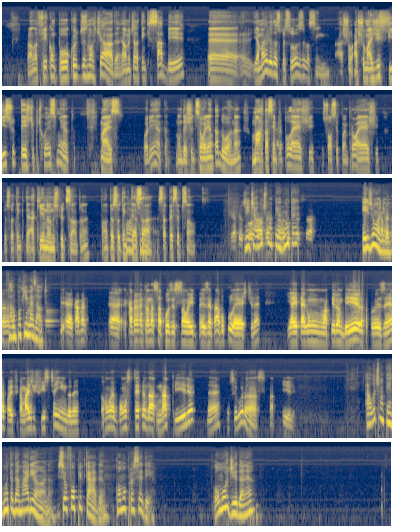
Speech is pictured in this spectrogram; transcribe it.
Então ela fica um pouco desnorteada. Realmente ela tem que saber É, e a maioria das pessoas, assim, acho, acho mais difícil ter esse tipo de conhecimento. Mas orienta, não deixa de ser um orientador, né? O mar está sempre para o leste, o sol se põe para o oeste, a pessoa tem que ter, aqui no, no Espírito Santo, né? Então a pessoa tem que Ótimo. ter essa, essa percepção. A Gente, a última pergunta. Essa... Ei, Júnior, fala um pouquinho mais alto. É, acaba, é, acaba entrando nessa posição aí, por exemplo, ah, vou para o leste, né? E aí pega uma pirambeira, por exemplo, aí fica mais difícil ainda, né? Então é bom sempre andar na trilha, né? Com segurança, na trilha. A última pergunta é da Mariana. Se eu for picada, como proceder? Ou mordida, né?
